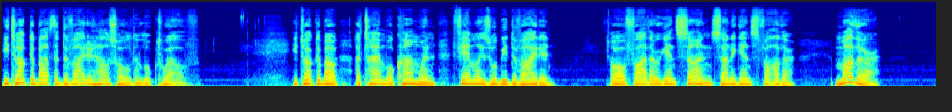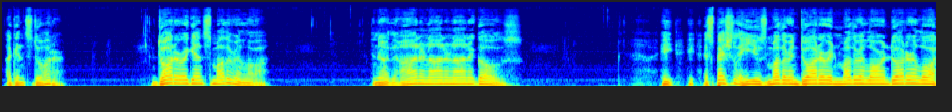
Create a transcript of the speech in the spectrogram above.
He talked about the divided household in Luke 12. He talked about a time will come when families will be divided. Oh, father against son, son against father, mother against daughter, daughter against mother in law. You know, on and on and on it goes. He, he, especially he used mother and daughter and mother-in-law and daughter-in-law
